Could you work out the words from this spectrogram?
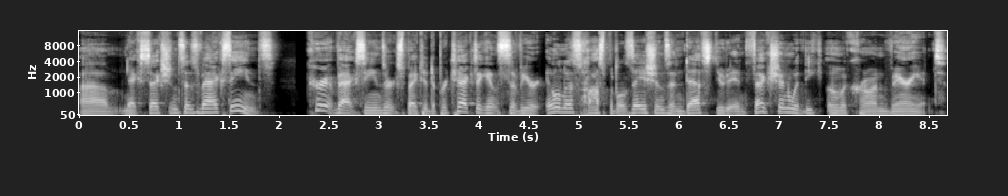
Um, next section says vaccines. Current vaccines are expected to protect against severe illness, hospitalizations, and deaths due to infection with the Omicron variant.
